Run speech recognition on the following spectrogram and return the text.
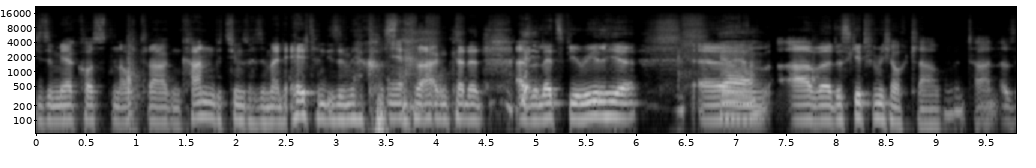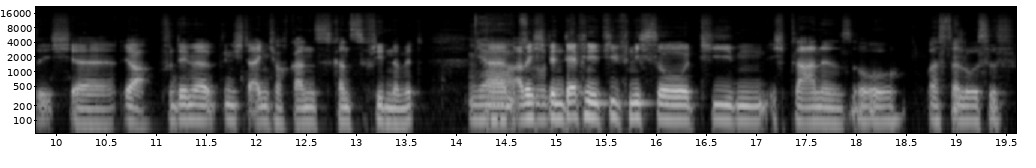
diese Mehrkosten auch tragen kann, beziehungsweise meine Eltern diese Mehrkosten ja. tragen können. Also let's be real hier. Ähm, ja, ja. Aber das geht für mich auch klar momentan. Also ich, äh, ja, von dem her bin ich da eigentlich auch ganz, ganz zufrieden damit. Ja, ähm, aber ich bin definitiv nicht so Team, ich plane so, was da los ist.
